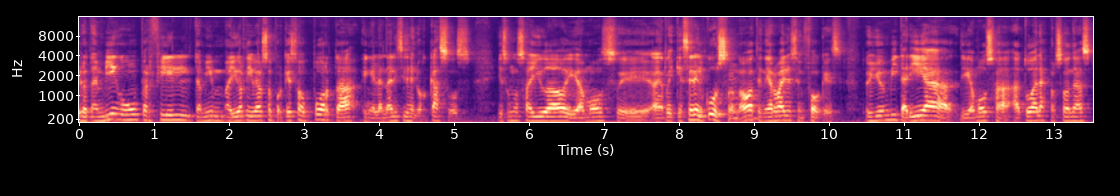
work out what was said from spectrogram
pero también con un perfil también mayor diverso porque eso aporta en el análisis de los casos y eso nos ha ayudado, digamos, eh, a enriquecer el curso, ¿no? A tener varios enfoques. Entonces yo invitaría, digamos, a, todas las personas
